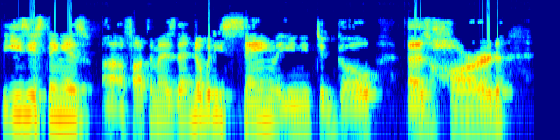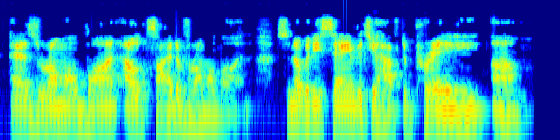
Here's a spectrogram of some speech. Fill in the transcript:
The easiest thing is, uh, Fatima, is that nobody's saying that you need to go as hard as Ramadan outside of Ramadan. So nobody's saying that you have to pray, um,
